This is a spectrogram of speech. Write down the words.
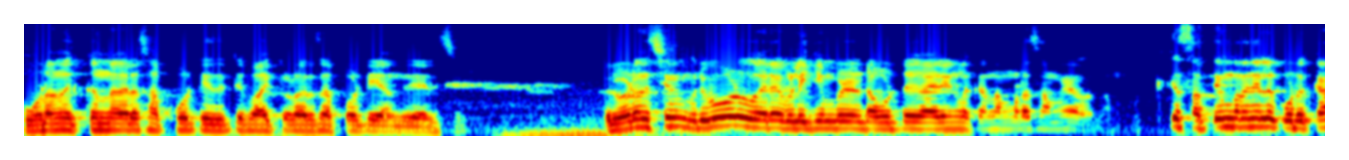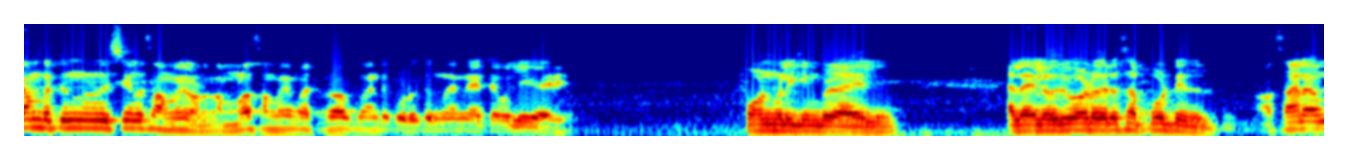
കൂടെ നിൽക്കുന്നവരെ സപ്പോർട്ട് ചെയ്തിട്ട് ബാക്കിയുള്ളവരെ സപ്പോർട്ട് ചെയ്യാമെന്ന് വിചാരിച്ചു. ഒരുപാട് വെച്ചാൽ ഒരുപാട് പേരെ വിളിക്കുമ്പോഴും ഡൗട്ട് കാര്യങ്ങളൊക്കെ നമ്മുടെ സമയം നമുക്ക് സത്യം പറഞ്ഞാൽ കൊടുക്കാൻ പറ്റുന്നതെന്ന് വെച്ച് കഴിഞ്ഞാൽ സമയമാണ്. നമ്മളെ സമയം മറ്റൊരാൾക്ക് വേണ്ടി കൊടുക്കുന്നതന്നെ ഏറ്റവും വലിയ കാര്യം. ഫോൺ വിളിക്കുമ്പോഴായാലും അല്ലെങ്കിൽ ഒരുപാട് പേര് സപ്പോർട്ട് ചെയ്തിട്ട് അവസാനം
